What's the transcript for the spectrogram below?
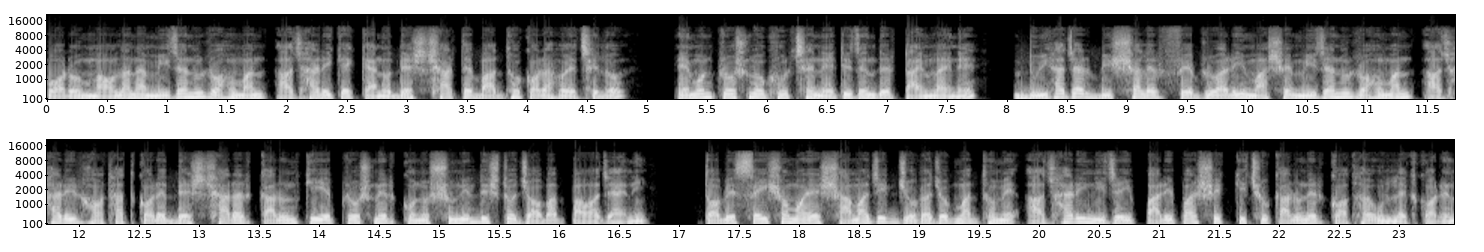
পরও মাওলানা মিজানুর রহমান আজহারিকে কেন দেশ ছাড়তে বাধ্য করা হয়েছিল? এমন প্রশ্ন ঘুরছে নেটিজেনদের টাইমলাইনে। দুই হাজার বিশ সালের ফেব্রুয়ারি মাসে মিজানুর রহমান আজহারির হঠাৎ করে দেশ ছাড়ার কারণ কি এ প্রশ্নের কোনো সুনির্দিষ্ট জবাব পাওয়া যায়নি। তবে সেই সময়ে সামাজিক যোগাযোগ মাধ্যমে আজহারি নিজেই পারিপার্শ্বিক কিছু কারণের কথা উল্লেখ করেন।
